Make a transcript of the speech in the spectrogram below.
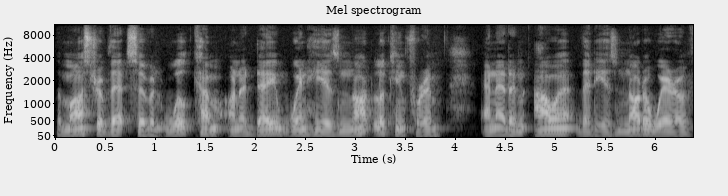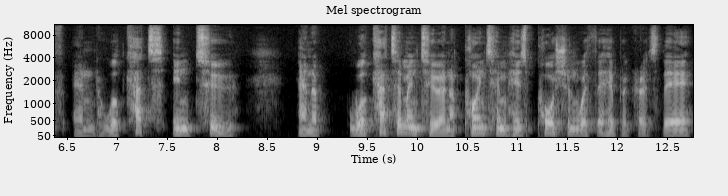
the master of that servant will come on a day when he is not looking for him, and at an hour that he is not aware of, and will cut in two and will cut him in two and appoint him his portion with the hypocrites. There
